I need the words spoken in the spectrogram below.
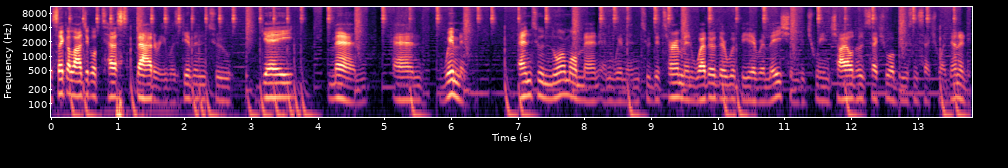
The psychological test battery was given to gay men and women and to normal men and women to determine whether there would be a relation between childhood sexual abuse and sexual identity.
